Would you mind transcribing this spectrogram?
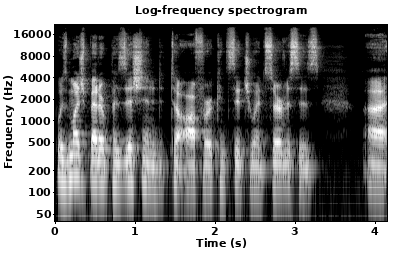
was much better positioned to offer constituent services. Uh,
